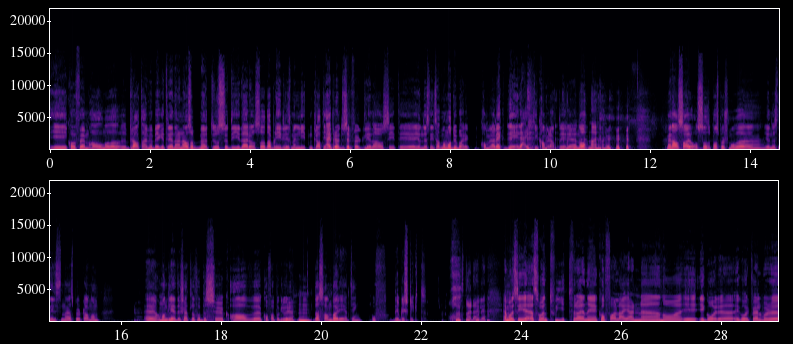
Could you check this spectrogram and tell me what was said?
i KFM-hallen og da prater jeg med begge trenerne, og så møter jo de der også. Da blir det liksom en liten prat. Jeg prøvde selvfølgelig da å si til Jønnes Nils at nå må du bare komme deg vekk. Dere er ikke kamerater eh, nå. Nei, nei. Men han sa jo også på spørsmålet Jønnes Nilsen, jeg spurte han om eh, man han gleder seg til å få besøk av eh, Koffa på Grorud. Da sa han bare én ting. Uff, det blir stygt. Åh, det er deilig. Jeg må jo si, jeg så en tweet fra en i Koffa-leiren eh, nå i, i, går, i går kveld, hvor det,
